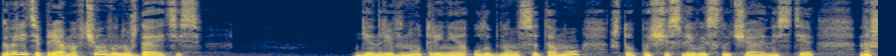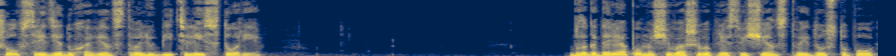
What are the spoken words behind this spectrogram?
говорите прямо, в чем вы нуждаетесь». Генри внутренне улыбнулся тому, что по счастливой случайности нашел в среде духовенства любителей истории. Благодаря помощи вашего Преосвященства и доступу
